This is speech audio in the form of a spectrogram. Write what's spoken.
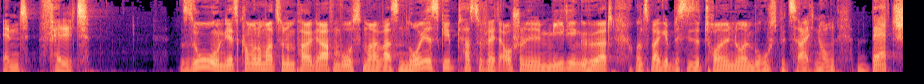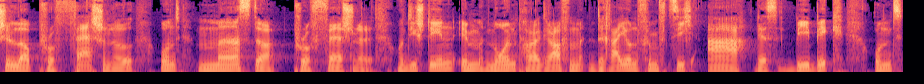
entfällt. So, und jetzt kommen wir nochmal zu einem Paragraphen, wo es mal was Neues gibt. Hast du vielleicht auch schon in den Medien gehört. Und zwar gibt es diese tollen neuen Berufsbezeichnungen. Bachelor Professional und Master Professional. Und die stehen im neuen Paragraphen 53a des BBIC. Und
